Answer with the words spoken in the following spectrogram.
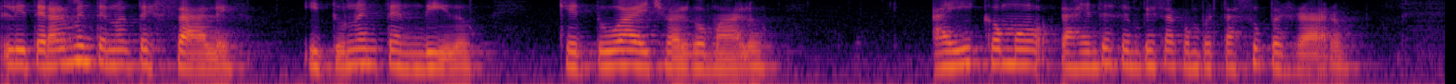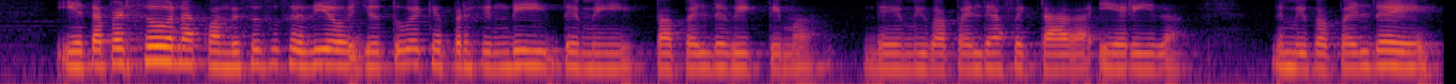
literalmente no te sale y tú no has entendido que tú has hecho algo malo, ahí como la gente se empieza a comportar súper raro. Y esta persona, cuando eso sucedió, yo tuve que prescindir de mi papel de víctima, de mi papel de afectada y herida, de mi papel de,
